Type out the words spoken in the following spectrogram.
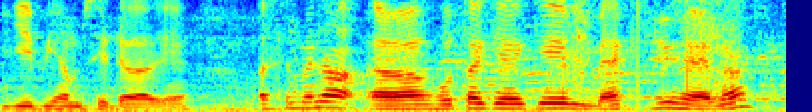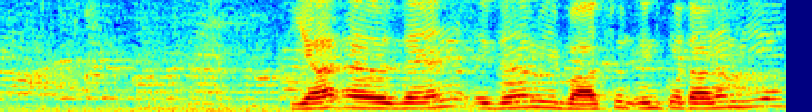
ये भी हमसे डर रहे हैं। असल में ना आ, होता क्या है कि मैक्स जो है ना यार जैन इधर मेरी बात सुन इनको दाना है?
